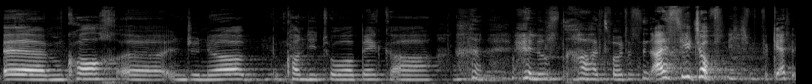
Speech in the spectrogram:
Ähm, Koch, äh, Ingenieur, Konditor, Bäcker, Illustrator. Das sind alles die Jobs, die ich gerne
